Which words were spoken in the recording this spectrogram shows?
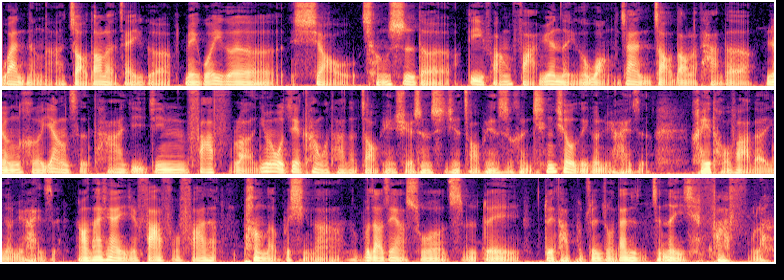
万能啊，找到了在一个美国一个小城市的地方法院的一个网站，找到了他的人和样子，他已经发福了，因为我之前看过他的照片。片学生时期的照片是很清秀的一个女孩子，黑头发的一个女孩子。然后她现在已经发福发胖的不行了，不知道这样说是不是对对她不尊重？但是真的已经发福了，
